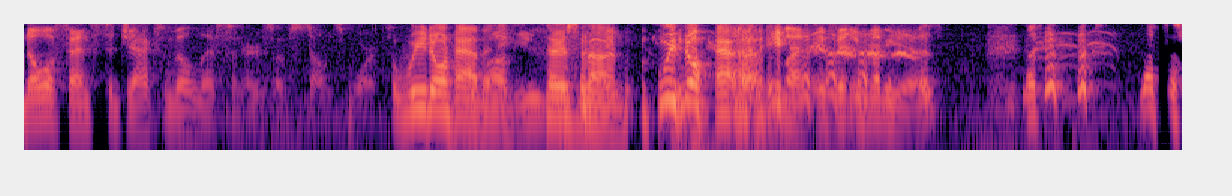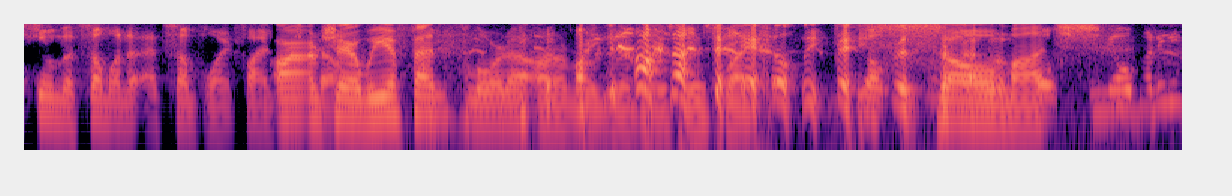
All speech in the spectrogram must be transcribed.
No offense to Jacksonville listeners of Stone Sports. We don't have love any. you. There's none. We don't have any. but if anybody is, let's, let's assume that someone at some point finds Armchair, we offend Florida on a regular On a basis, like basis, so bro. much. So nobody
